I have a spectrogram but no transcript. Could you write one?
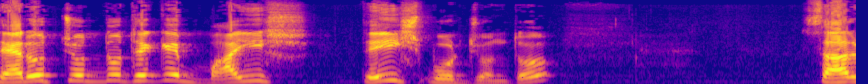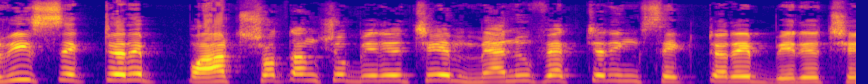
তেরো, চোদ্দ থেকে বাইশ তেইশ পর্যন্ত, সার্ভিস সেক্টরে পাঁচ শতাংশ বেড়েছে, ম্যানুফ্যাকচারিং সেক্টরে বেড়েছে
